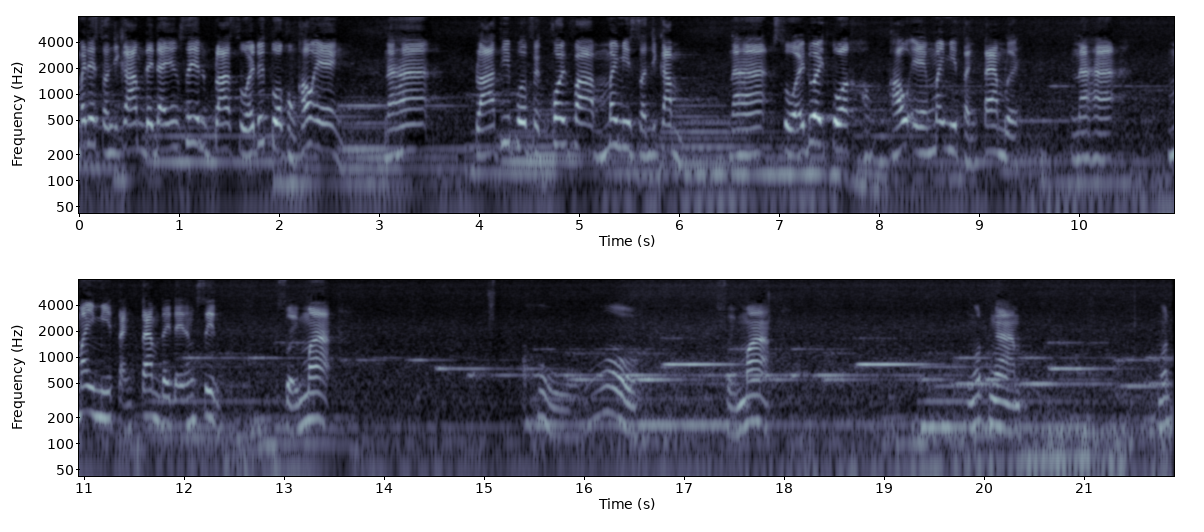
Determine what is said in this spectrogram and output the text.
ไม่ได้สัญญกรรมใดๆทั้งสิ้น ปลาสวยด้วยตัวของเขาเองนะฮะปลาที่ Perfect Koi Farm ไม่มีสัญญกรรมนะฮะสวยด้วยตัวของเขาเองไม่มีแต่งแต้มเลยนะฮะไม่มีแต่งแต้มใดๆทั้งสิ้น สวยมากโอ้โหสวยมาก งดงาม งด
